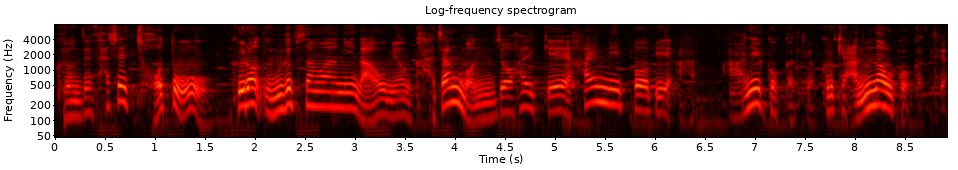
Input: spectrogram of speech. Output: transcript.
그런데 사실 저도 그런 응급 상황이 나오면 가장 먼저 할 게 하임리법이 아, 아닐 것 같아요. 그렇게 안 나올 것 같아요.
